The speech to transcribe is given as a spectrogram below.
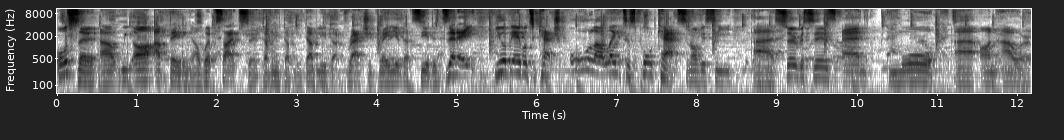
also uh, we are updating our website so www.ratchetradio.co.za you'll be able to catch all our latest podcasts and obviously services and more on our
